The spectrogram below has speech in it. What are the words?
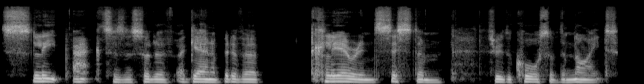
sleep acts as a sort of again a bit of a clearing system through the course of the night,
